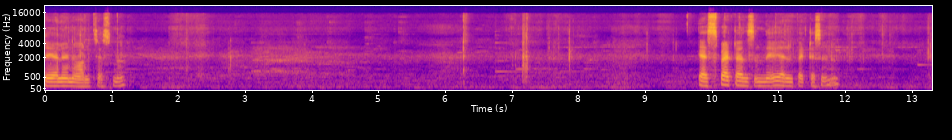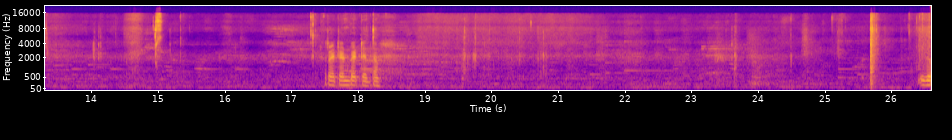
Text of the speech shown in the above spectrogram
చేయాలని ఆలోచిస్తున్నా. ఎస్ పెట్టాల్సిందే ఎల్ పెట్టేశాను. రిటర్న్ పెట్టేద్దాం. ఇది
